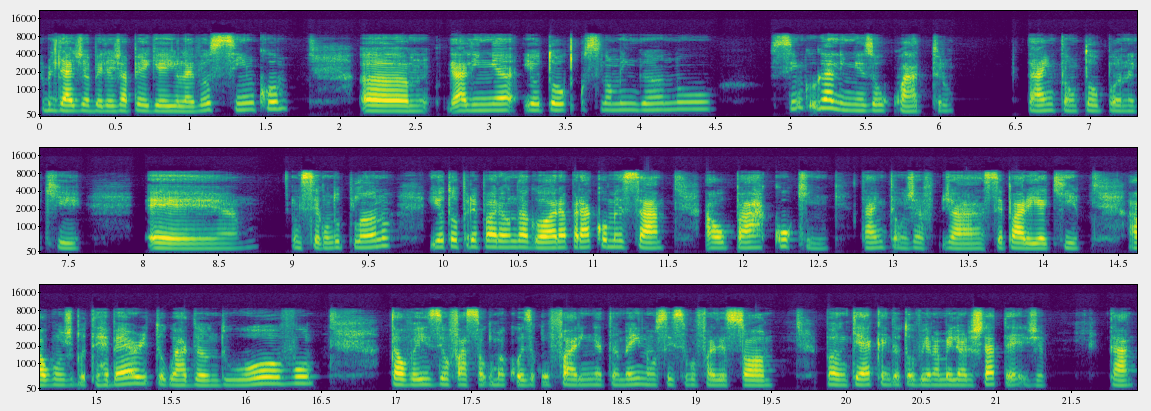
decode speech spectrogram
Habilidade de abelha já peguei o level 5. Um, galinha, eu tô, se não me engano, 5 galinhas ou 4, tá? Então, tô upando aqui é, em segundo plano e eu tô preparando agora para começar a upar cooking, tá? Então já, já separei aqui alguns butterberry, tô guardando o ovo. Talvez eu faça alguma coisa com farinha também, não sei se vou fazer só panqueca, ainda tô vendo a melhor estratégia, tá?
